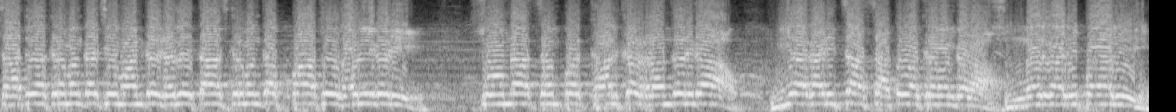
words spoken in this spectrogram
सातव्या क्रमांकाचे मानकर ठरले. तास क्रमांक पाच वर धावली गाडी. सोमनाथ संपत खालकर रांजणगाव. या गाडीचा सातवा क्रमांकाला सुंदर गाडी पळाली.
